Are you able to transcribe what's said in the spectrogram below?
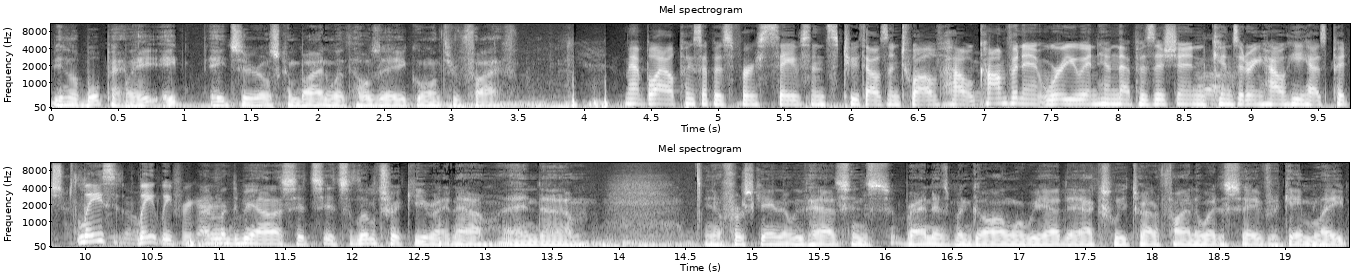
you know, the bullpen, eight, eight, eight zeros combined with Jose going through five. Matt Belisle picks up his first save since 2012. How confident were you in him that position, considering how he has pitched late, lately for you guys? I mean, to be honest, it's it's a little tricky right now, and um, you know, first game that we've had since Brandon's been gone, where we had to actually try to find a way to save the game late.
